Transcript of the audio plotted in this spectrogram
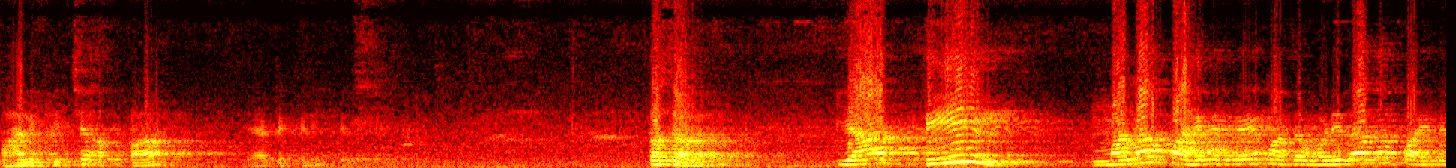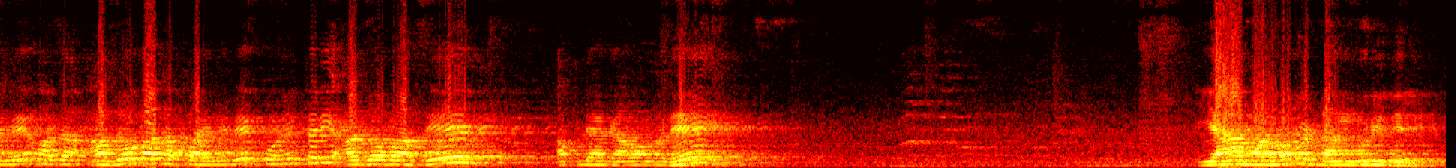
भालकीचे अप्पा या ठिकाणी केले तस या तीन मला पाहिलेले माझ्या वडिलाला पाहिलेले माझ्या आजोबाला पाहिलेले कोणीतरी आजोबा असेल आपल्या गावामध्ये या म्हणून डांगुरी दिली.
